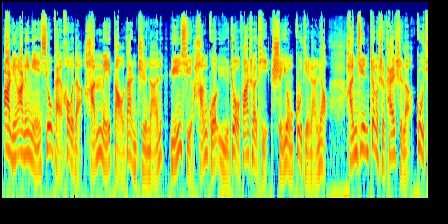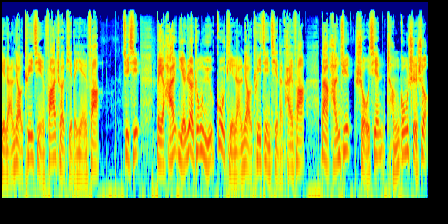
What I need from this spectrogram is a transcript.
，2020年修改后的韩美导弹指南允许韩国宇宙发射体使用固体燃料，韩军正式开始了固体燃料推进发射体的研发。据悉，北韩也热衷于固体燃料推进器的开发，但韩军首先成功试射。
